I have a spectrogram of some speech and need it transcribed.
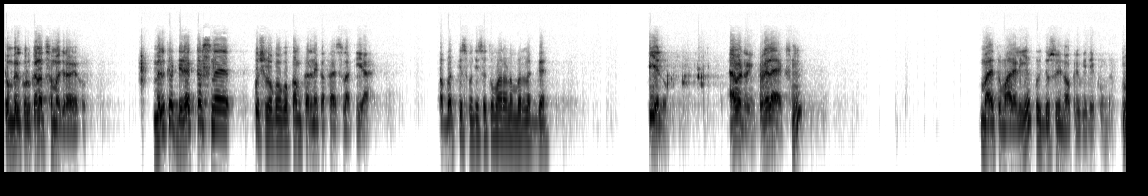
तुम बिल्कुल गलत समझ रहे हो। मिलकर डायरेक्टर्स ने कुछ लोगों को कम करने का फैसला किया है। अब बदकिस्मती से तुम्हारा नंबर लग गया। ये लो। हैव अ ड्रिंक रिलैक्स मैं तुम्हारे लिए कोई दूसरी नौकरी भी देखूँगा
